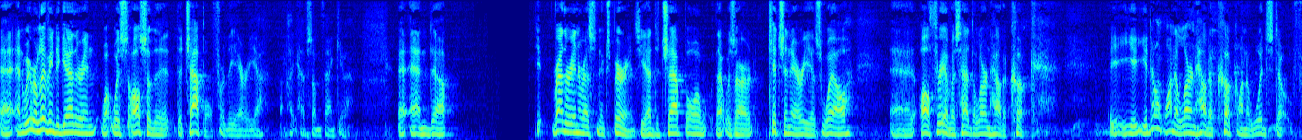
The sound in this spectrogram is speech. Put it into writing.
Uh, and we were living together in what was also the, the chapel for the area. I have some, thank you. And uh, rather interesting experience. You had the chapel, that was our kitchen area as well. Uh, all three of us had to learn how to cook. You, you don't want to learn how to cook on a wood stove,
